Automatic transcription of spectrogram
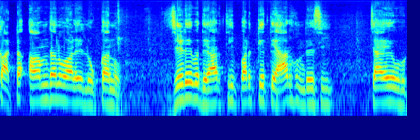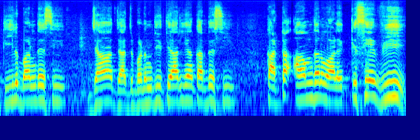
ਘੱਟ ਆਮਦਨ ਵਾਲੇ ਲੋਕਾਂ ਨੂੰ, ਜਿਹੜੇ ਵਿਦਿਆਰਥੀ ਪੜ੍ਹ ਕੇ ਤਿਆਰ ਹੁੰਦੇ ਸੀ, ਚਾਹੇ ਉਹ ਵਕੀਲ ਬਣਦੇ ਸੀ ਜਾਂ ਜੱਜ ਬਣਨ ਦੀ ਤਿਆਰੀਆਂ ਕਰਦੇ ਸੀ, ਘੱਟ ਆਮਦਨ ਵਾਲੇ ਕਿਸੇ ਵੀ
